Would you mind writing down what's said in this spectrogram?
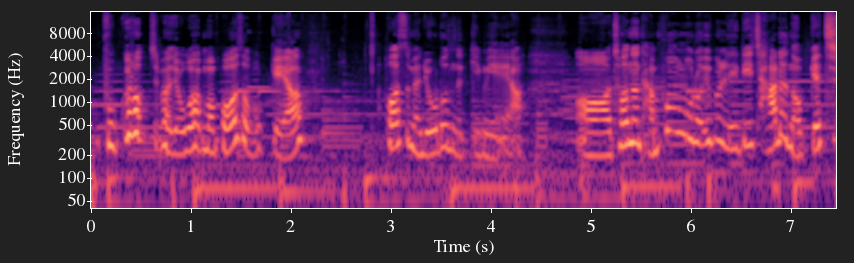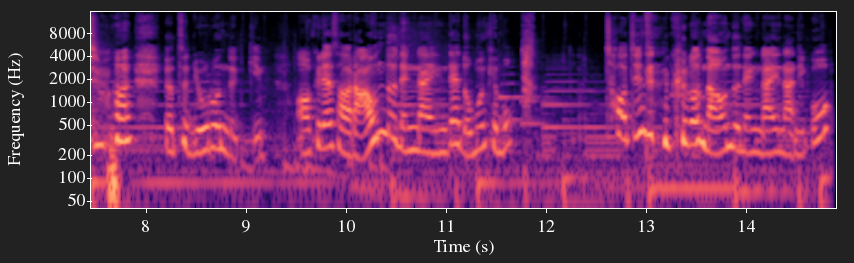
부끄럽지만 요거 한번 벗어볼게요. 벗으면 요런 느낌이에요. 어, 저는 단품으로 입을 일이 잘은 없겠지만 여튼 요런 느낌. 어, 그래서 라운드 넥라인인데 너무 이렇게 목탁 처지는 그런 라운드 넥 라인 아니고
